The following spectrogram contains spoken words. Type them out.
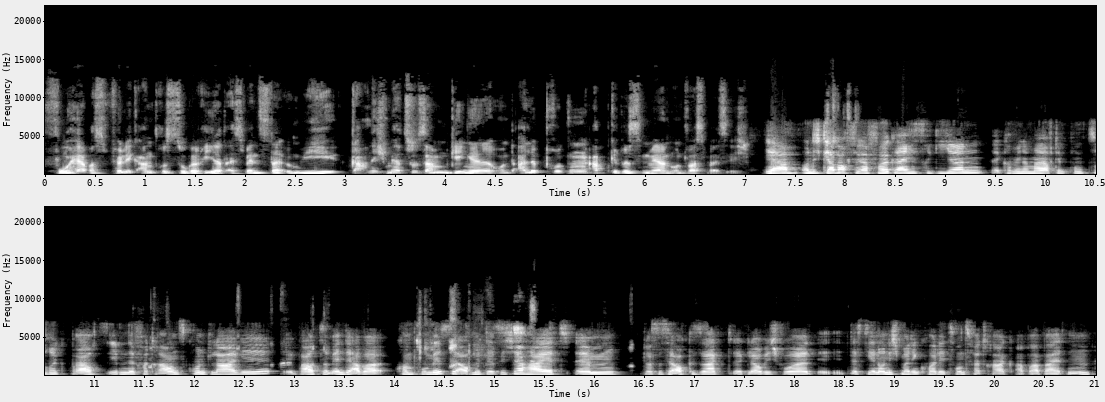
vorher was völlig anderes suggeriert, als wenn es da irgendwie gar nicht mehr zusammenginge und alle Brücken abgerissen wären und was weiß ich. Ja, und ich glaube auch für erfolgreiches Regieren, äh, komme ich nochmal auf den Punkt zurück, braucht es eben eine Vertrauensgrundlage, braucht es am Ende aber Kompromisse, auch mit der Sicherheit. Ähm, du hast es ja auch gesagt, äh, glaube ich, vorher, äh, dass die ja noch nicht mal den Koalitionsvertrag abarbeiten.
